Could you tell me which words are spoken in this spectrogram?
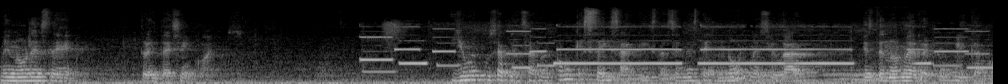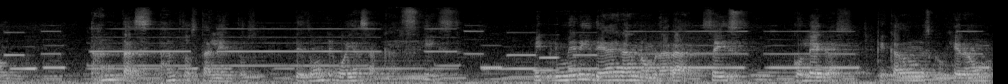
menores de 35 años. Y yo me puse a pensar, ¿cómo que seis artistas en esta enorme ciudad, esta enorme república con tantas, tantos talentos? ¿De dónde voy a sacar seis? Mi primera idea era nombrar a seis colegas, que cada uno escogiera uno,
